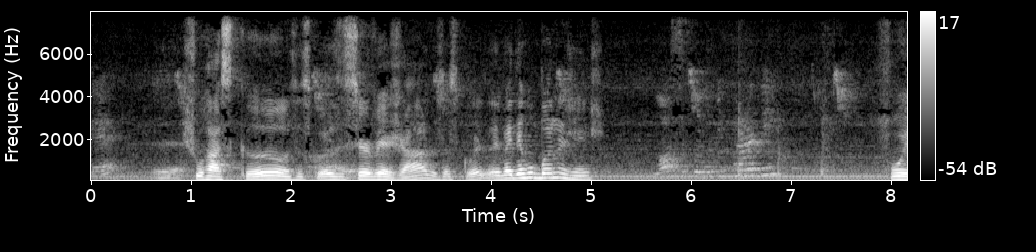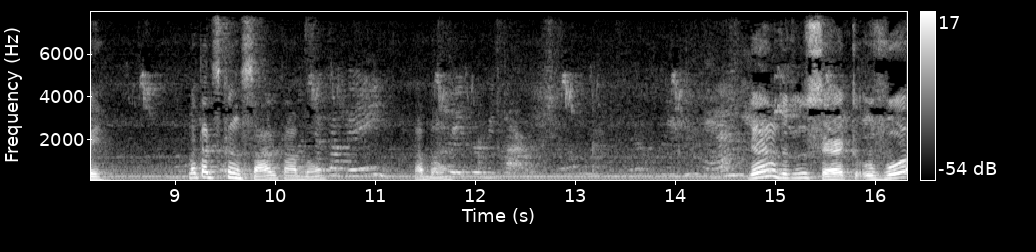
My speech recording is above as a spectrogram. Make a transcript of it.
É? Churrascão, essas coisas, cervejado, essas coisas, aí vai derrubando a gente. Nossa, foi dormir tarde, hein? Fui. Mas tá descansado, tá bom. Você tá bem. Tá bom. Tarde. Né? Não, tá tudo certo. O vô,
